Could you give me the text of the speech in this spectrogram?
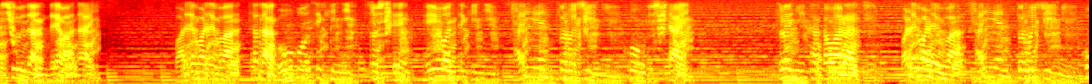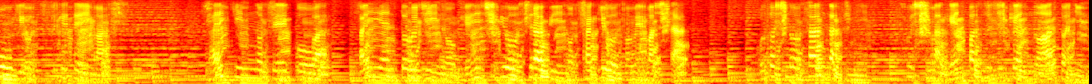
ー集団ではない。我々はただ合法的に、そして平和的にサイエントロジーに抗議したい。の成功は、サイエントロジーの原子量セラピーの先を止めました。今年の3月に、福島原発事件の後に、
